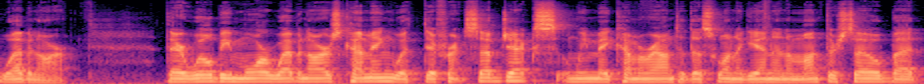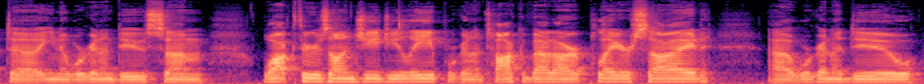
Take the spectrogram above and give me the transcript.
webinar. There will be more webinars coming with different subjects. We may come around to this one again in a month or so, but uh, you know we're going to do some walkthroughs on ggLeap. We're going to talk about our player side. Uh, we're going to do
